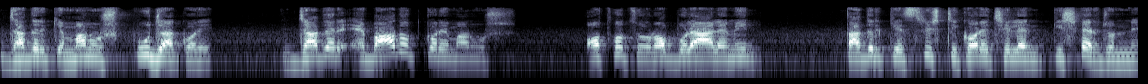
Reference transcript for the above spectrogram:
যাদেরকে মানুষ পূজা করে। যাদের এবাদত করে মানুষ, অথচ রব্বুল আলমিন তাদেরকে সৃষ্টি করেছিলেন কিসের জন্যে?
